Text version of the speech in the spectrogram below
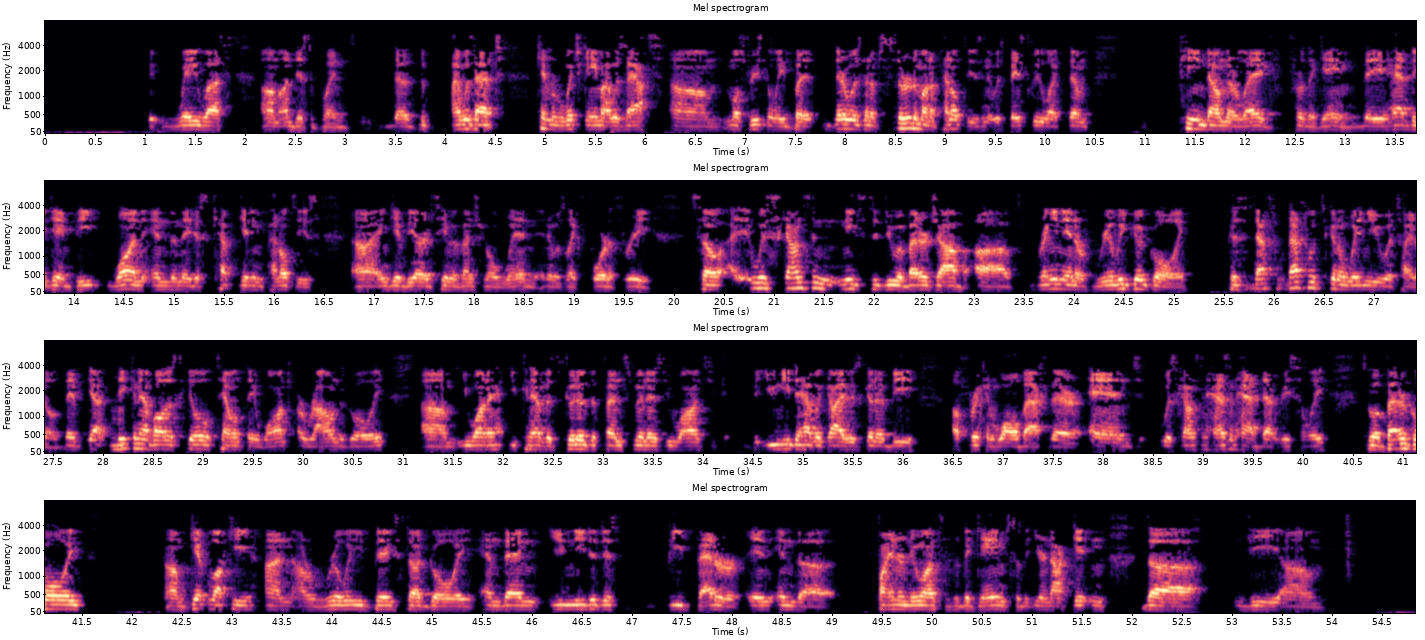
way less um, undisciplined. The, the I was at can't remember which game I was at um, most recently, but there was an absurd amount of penalties, and it was basically like them peeing down their leg for the game. They had the game beat one, and then they just kept getting penalties uh, and gave the other team eventual win, and it was like four to three. So uh, Wisconsin needs to do a better job of bringing in a really good goalie because that's that's what's going to win you a title. They've got they can have all the skill talent they want around a goalie. Um, you want to you can have as good a defenseman as you want, you can, but you need to have a guy who's going to be a freaking wall back there. And Wisconsin hasn't had that recently. So a better goalie. Um, get lucky on a really big stud goalie, and then you need to just be better in in the finer nuances of the game so that you're not getting the the um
